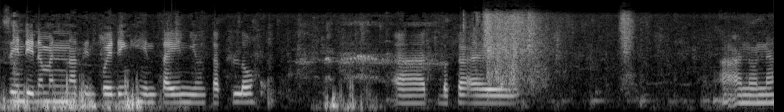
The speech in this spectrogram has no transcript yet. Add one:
Kasi hindi naman natin pwedeng hintayin yung tatlo. At baka ay uh, ano na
